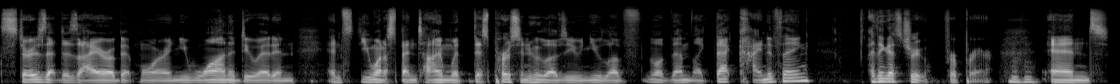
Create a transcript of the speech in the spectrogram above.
stirs that desire a bit more, and you want to do it, and and you want to spend time with this person who loves you, and you love love them, like that kind of thing. I think that's true for prayer, and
